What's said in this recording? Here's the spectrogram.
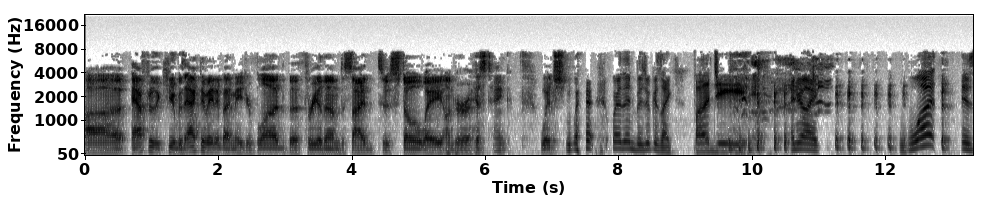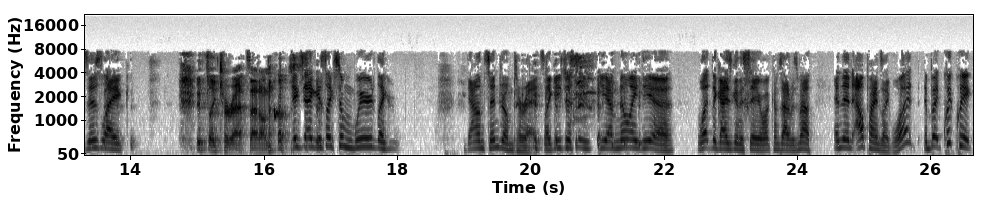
Uh, after the cube is activated by Major Bludd, the three of them decide to stow away under a HISS tank, which where, where then Bazooka's like fudgy, and you're like, what is this like? it's like Tourette's. I don't know. Exactly, it's like some weird like Down syndrome Tourette's. Like he just he, you have no idea what the guy's gonna say or what comes out of his mouth, and then Alpine's like, what? But quick, quick,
